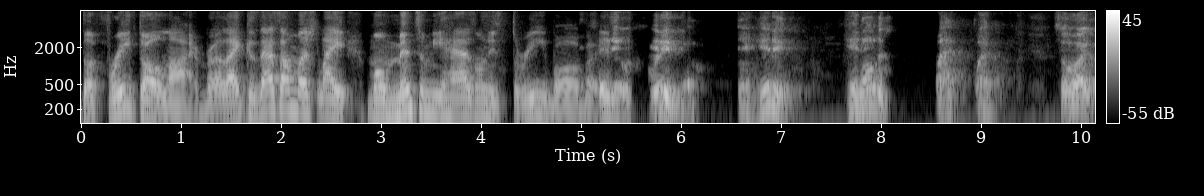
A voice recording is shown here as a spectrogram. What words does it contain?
the free throw line, bro. Like, cause that's how much like momentum he has on his three ball, bro. It's hit it though, and hit it. Hit it. Flawless. What? What? So like,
